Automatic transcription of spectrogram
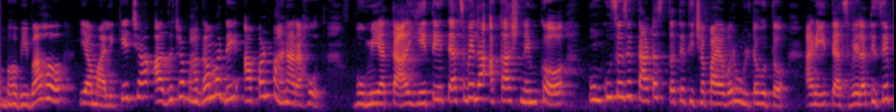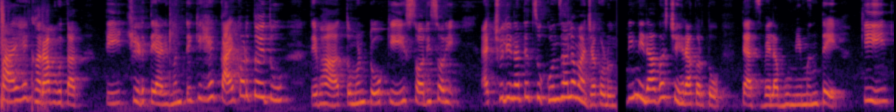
शुभविवाह या मालिकेच्या आजच्या भागामध्ये आपण पाहणार आहोत. भूमी आता येते त्याच वेळेला आकाश नेमकं कुंकूचं जे ताट असतं ते तिच्या पायावर उलटं होतं आणि त्याच वेळेला तिचे पाय हे खराब होतात. ती चिडते आणि म्हणते की हे काय करतोय तू? तेव्हा तो म्हणतो की सॉरी सॉरी. ॲक्च्युली ना ते चुकून झालं माझ्याकडून. ती निरागस चेहरा करतो. त्याच वेळेला भूमी म्हणते की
